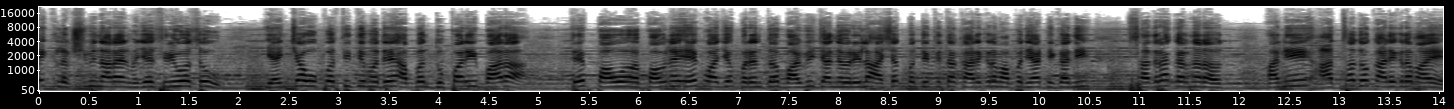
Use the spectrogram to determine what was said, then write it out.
एक लक्ष्मीनारायण म्हणजे श्री व सौ यांच्या उपस्थितीमध्ये आपण दुपारी बारा ते पाव पावणे एक वाजेपर्यंत बावीस जानेवारीला अशाच पद्धतीचा कार्यक्रम आपण या ठिकाणी साजरा करणार आहोत. आणि आजचा जो कार्यक्रम आहे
